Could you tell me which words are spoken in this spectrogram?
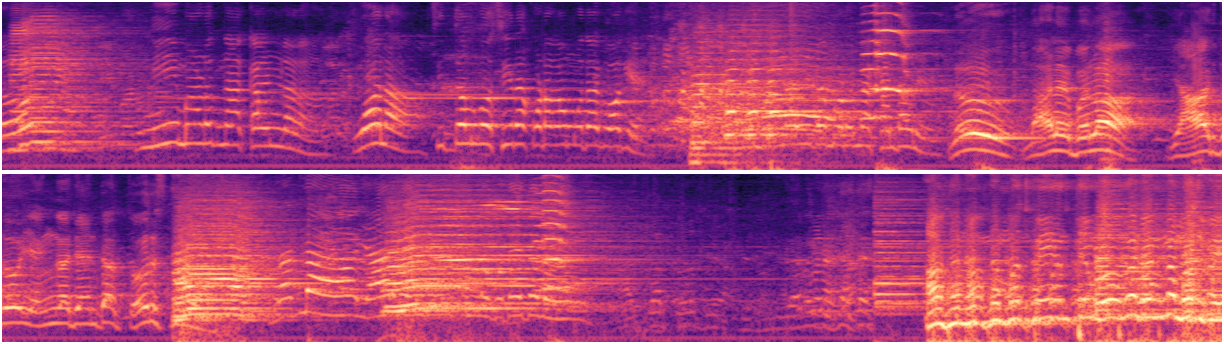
ಲೋ, ನೀ ಮಾಡೋದ್ ನಾ ಕಾಣ್ಲಾ? ಓಲ ಸಿದ್ಧಂಗೋ ಸೀರೆ ಕೊಡಗ ಮುದಾಗ ಹೋಗಿ. ಲೋ ನಾಳೆ ಬಲ. ಯಾರ್ದು ಹೆಂಗದೆ ಅಂತ ತೋರಿಸ್ತೀನಿ. ಆಗ ನನ್ನ ಮದುವೆ ಅಂತೆ ಹೋಗ ನನ್ನ ಮದುವೆ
